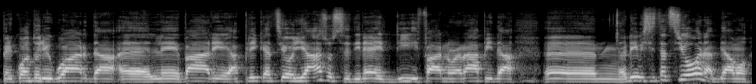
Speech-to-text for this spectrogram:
per quanto riguarda eh, le varie applicazioni Asus. Direi di fare una rapida ehm, rivisitazione. Abbiamo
